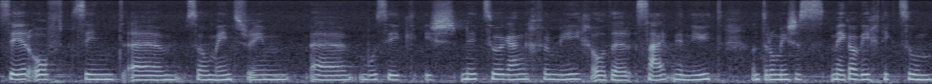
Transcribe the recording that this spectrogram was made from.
sehr oft sind ähm, so Mainstream-Musik äh, nicht zugänglich für mich oder sagt mir nichts und darum ist es mega wichtig zum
